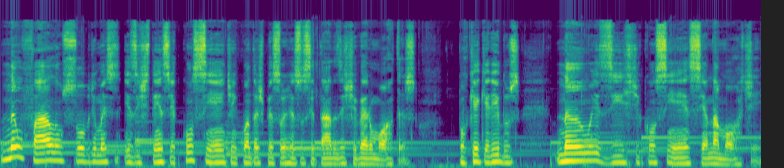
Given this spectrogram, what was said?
não falam sobre uma existência consciente enquanto as pessoas ressuscitadas estiveram mortas. Porque, queridos, não existe consciência na morte.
